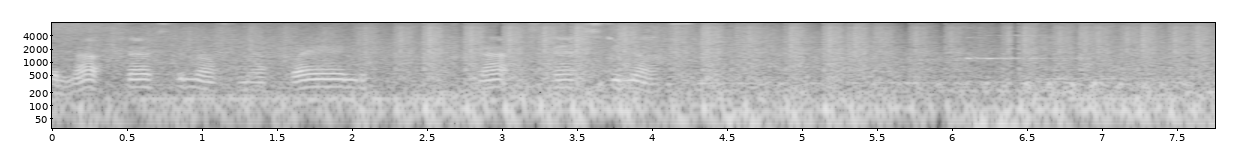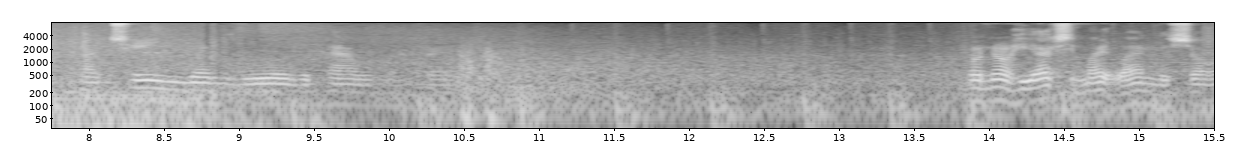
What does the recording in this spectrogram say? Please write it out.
But not fast enough, my friend. Not fast enough. My chain guns will overpower my friend. Oh no, he actually might land the shot.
